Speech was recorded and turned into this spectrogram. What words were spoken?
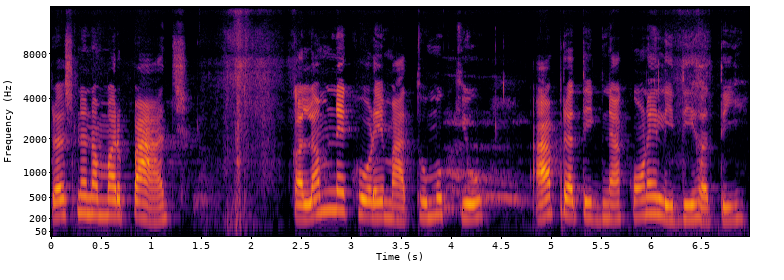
પ્રશ્ન નંબર પાંચ. કલમને ખોળે માથું મૂક્યું. આ પ્રતિજ્ઞા કોણે લીધી હતી?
